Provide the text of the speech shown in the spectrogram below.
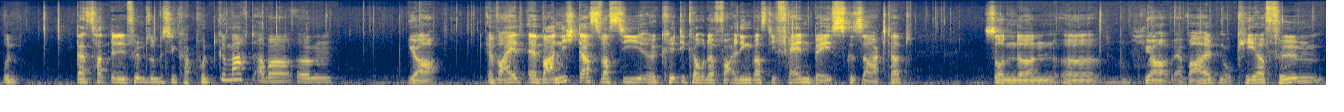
Und das hat mir den Film so ein bisschen kaputt gemacht, aber ähm, ja, er war, er war nicht das, was die äh, Kritiker oder vor allen Dingen was die Fanbase gesagt hat sondern äh, ja, er war halt ein okayer Film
